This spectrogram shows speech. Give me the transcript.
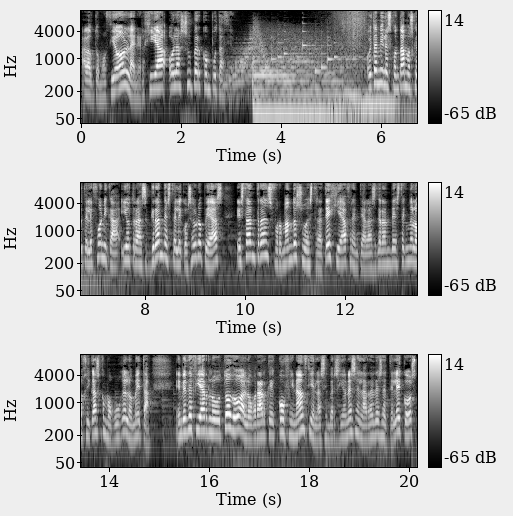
a la automoción, la energía o la supercomputación. Hoy también les contamos que Telefónica y otras grandes telecos europeas están transformando su estrategia frente a las grandes tecnológicas como Google o Meta. En vez de fiarlo todo a lograr que cofinancien las inversiones en las redes de telecos,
